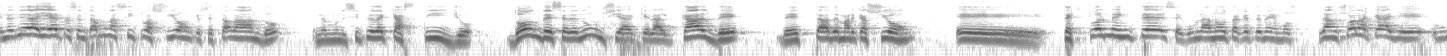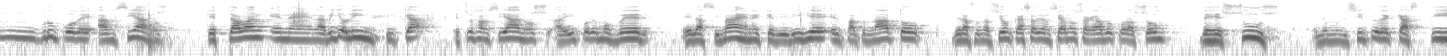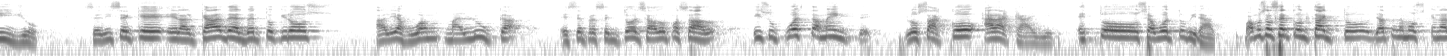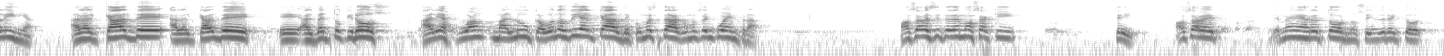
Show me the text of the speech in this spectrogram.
En el día de ayer presentamos una situación que se está dando en el municipio de Castillo, donde se denuncia que el alcalde de esta demarcación, eh, textualmente, según la nota que tenemos, lanzó a la calle un grupo de ancianos que estaban en, la Villa Olímpica. Estos ancianos, ahí podemos ver eh, las imágenes que dirige el patronato de la Fundación Casa de Ancianos Sagrado Corazón de Jesús, en el municipio de Castillo. Se dice que el alcalde Alberto Quiroz, alias Juan Maluca, eh, se presentó el sábado pasado y supuestamente lo sacó a la calle. Esto se ha vuelto viral. Vamos a hacer contacto, ya tenemos en la línea, al alcalde, al alcalde eh, Alberto Quiroz, alias Juan Maluca. Buenos días, alcalde. ¿Cómo está? ¿Cómo se encuentra? Vamos a ver si tenemos aquí. Sí, vamos a ver. Deme el retorno, señor director.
